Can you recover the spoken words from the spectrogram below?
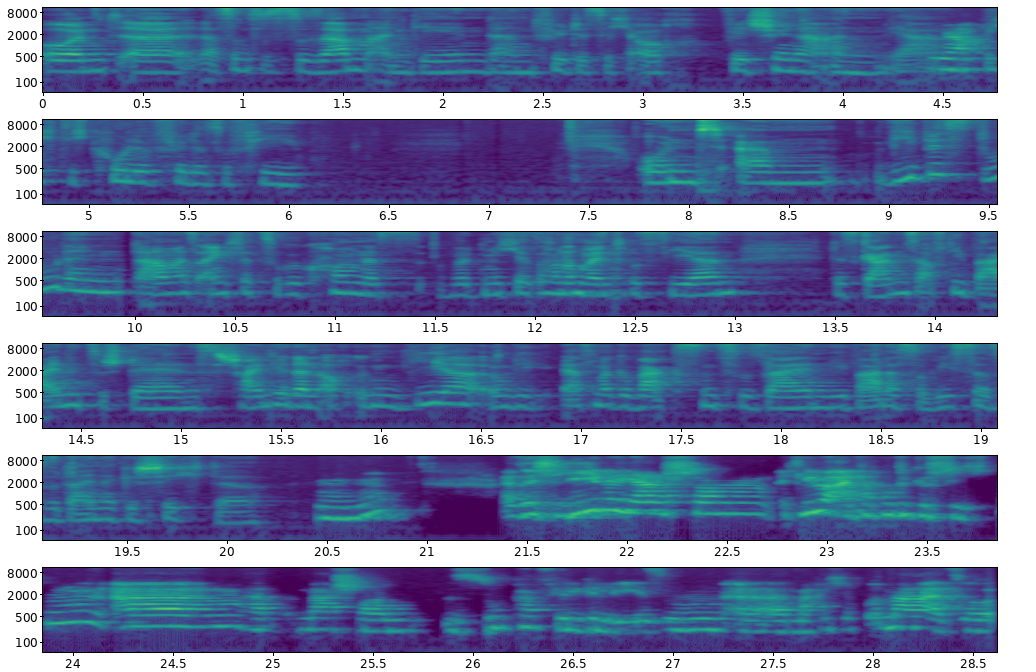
und äh, lass uns das zusammen angehen, dann fühlt es sich auch viel schöner an. Ja, ja. richtig coole Philosophie. Und ähm, wie bist du denn damals eigentlich dazu gekommen? Das würde mich jetzt auch nochmal interessieren das Ganze auf die Beine zu stellen. Es scheint ja dann auch in dir irgendwie erstmal gewachsen zu sein. Wie war das so? Wie ist da so deine Geschichte? Mhm. Also ich liebe ja schon, ich liebe einfach gute Geschichten, ähm, habe immer schon super viel gelesen, äh, mache ich auch immer. Also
